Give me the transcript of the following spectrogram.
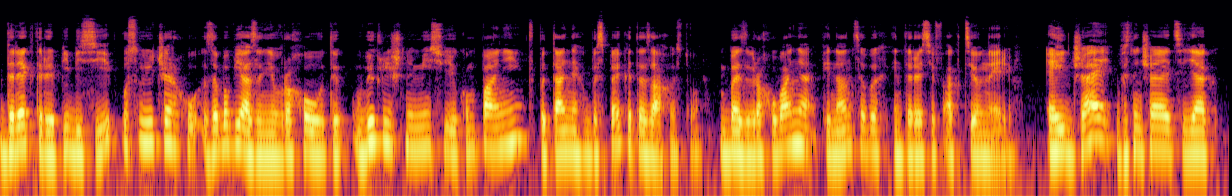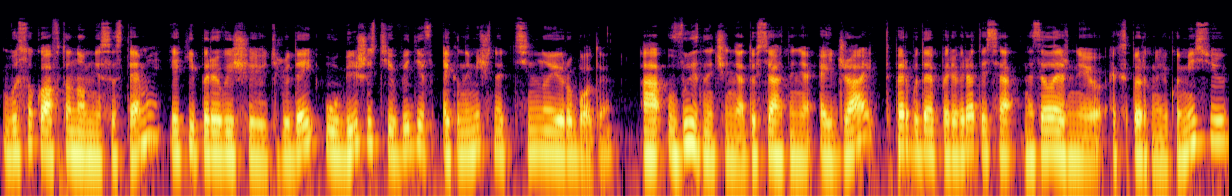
Директори PBC, у свою чергу, зобов'язані враховувати виключну місію компанії в питаннях безпеки та захисту без врахування фінансових інтересів акціонерів. AGI визначається як високоавтономні системи, які перевищують людей у більшості видів економічно цінної роботи. А визначення досягнення AGI тепер буде перевірятися незалежною експертною комісією,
